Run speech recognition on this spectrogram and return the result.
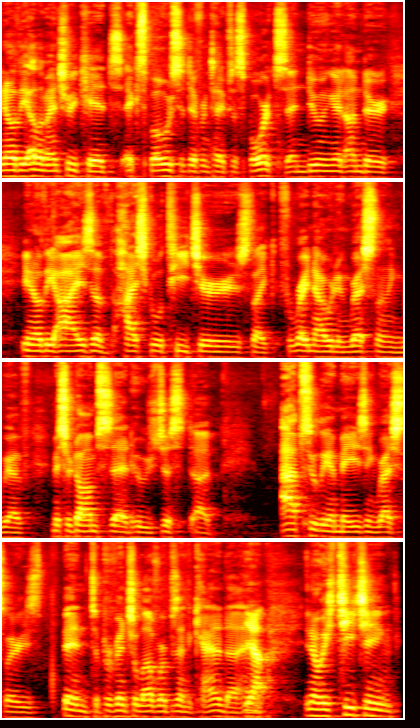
you know the elementary kids exposed to different types of sports and doing it under you know the eyes of high school teachers. Like for right now, we're doing wrestling. We have Mr. Domstead, who's just a absolutely amazing wrestler. He's been to provincial level representing Canada. And, Yeah. you know he's teaching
